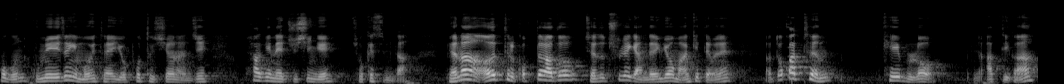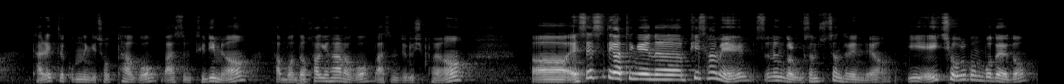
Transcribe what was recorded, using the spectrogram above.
혹은 구매 예정인 모니터에 요 포트 지원한지 확인해 주시는 게 좋겠습니다. 변환 어댑터를 꼽더라도 제대로 출력이 안 되는 경우가 많기 때문에 똑같은 케이블로 앞뒤가 다이렉트 꼽는 게 좋다고 말씀드리며 한 번 더 확인하라고 말씀드리고 싶어요. 어, SSD 같은 경우에는 P31 쓰는 걸 우선 추천드리는데요. 이 H510 보드에도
